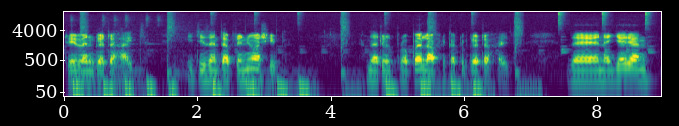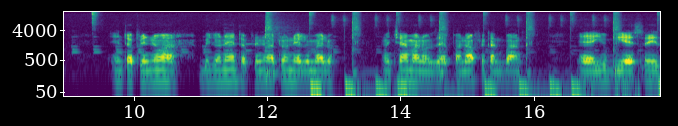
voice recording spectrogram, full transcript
to even greater heights. It is entrepreneurship that will propel Africa to greater heights. The Nigerian entrepreneur, billionaire entrepreneur Tony Elumelu, chairman of the Pan African Bank, uh, UBS, says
